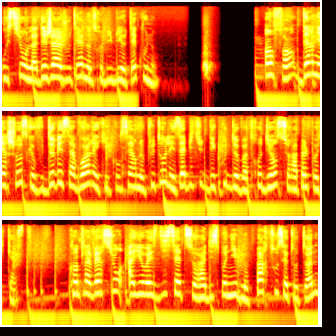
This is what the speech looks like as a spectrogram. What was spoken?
ou si on l'a déjà ajouté à notre bibliothèque ou non. Enfin, dernière chose que vous devez savoir et qui concerne plutôt les habitudes d'écoute de votre audience sur Apple Podcast. Quand la version iOS 17 sera disponible partout cet automne,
